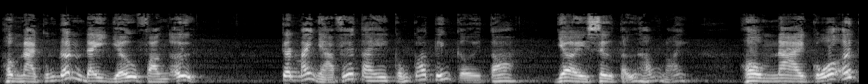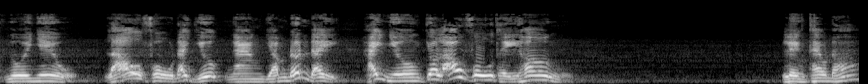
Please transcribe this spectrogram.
Hôm nay cũng đến đây dự phần ư. Trên mái nhà phía tây cũng có tiếng cười to. Dời sư tử hống nói. Hôm nay của ít người nhiều. Lão phù đã vượt ngàn dặm đến đây. Hãy nhường cho Lão Phu thì hơn. Liền theo đó,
